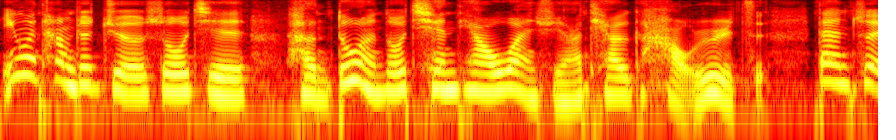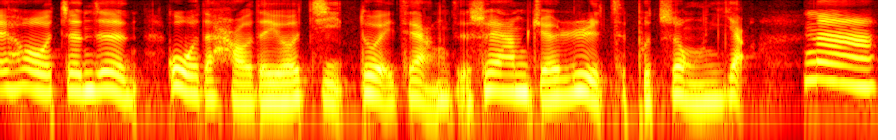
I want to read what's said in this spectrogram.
因为他们就觉得说，其实很多人都千挑万选要挑一个好日子，但最后真正过得好的有几对这样子，所以他们觉得日子不重要。那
